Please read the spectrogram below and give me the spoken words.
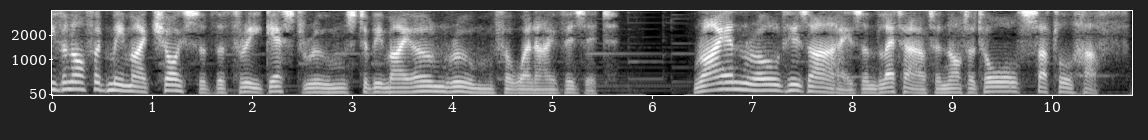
even offered me my choice of the three guest rooms to be my own room for when I visit. Ryan rolled his eyes and let out a not at all subtle huff.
